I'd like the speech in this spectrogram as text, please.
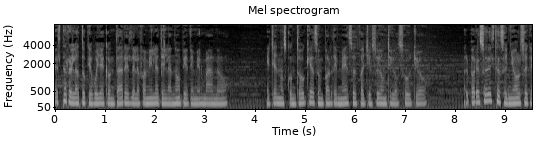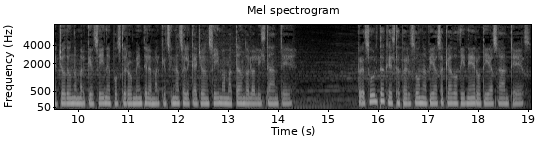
Este relato que voy a contar es de la familia de la novia de mi hermano. Ella nos contó que hace un par de meses falleció un tío suyo. Al parecer este señor se cayó de una marquesina y posteriormente la marquesina se le cayó encima matándolo al instante. Resulta que esta persona había sacado dinero días antes.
